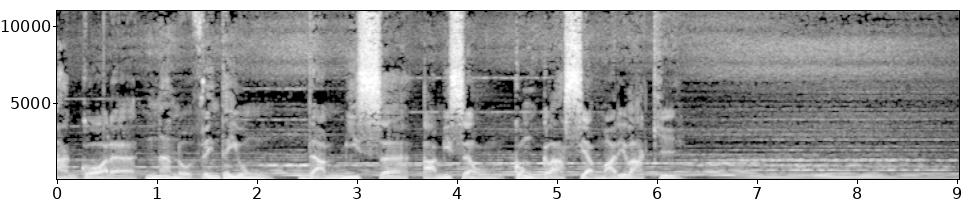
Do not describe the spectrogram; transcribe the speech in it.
agora na 91, da missa à missão, com Glácia Marilac.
